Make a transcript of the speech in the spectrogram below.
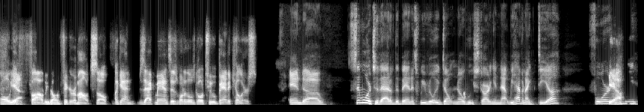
Oh yeah, if uh, we don't figure him out. So again Zach Manns is one of those go-to bandit killers. And uh, similar to that of the bandits, we really don't know who's starting in net. We have an idea for yeah. the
